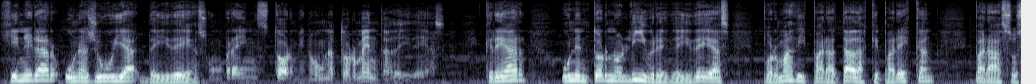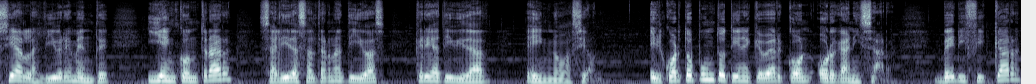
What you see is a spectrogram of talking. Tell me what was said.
generar una lluvia de ideas, un brainstorming o una tormenta de ideas. Crear un entorno libre de ideas, por más disparatadas que parezcan, para asociarlas libremente y encontrar salidas alternativas, creatividad e innovación. El cuarto punto tiene que ver con organizar, verificar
